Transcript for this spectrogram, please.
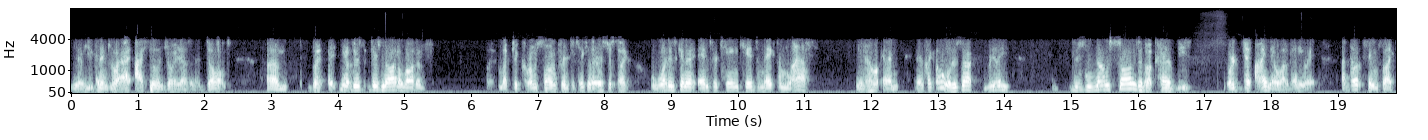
you know you can enjoy. I, I still enjoy it as an adult, um, but you know, there's there's not a lot of like the Gross song for in particular. It's just like what is going to entertain kids and make them laugh, you know? And, and it's like, oh, there's not really, there's no songs about kind of these, or that I know of anyway, about things like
